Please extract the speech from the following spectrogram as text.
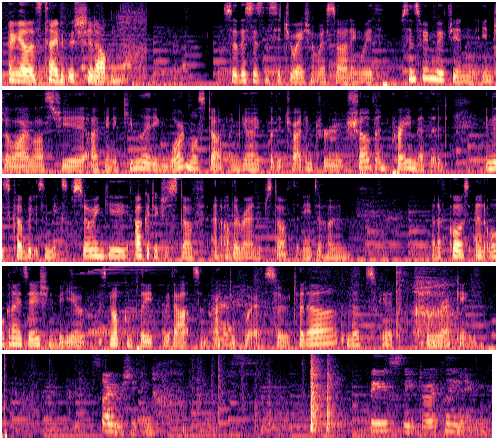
Okay, let's tidy this shit up. So this is the situation we're starting with. Since we moved in in July last year, I've been accumulating more and more stuff and going for the tried and true shove and pray method. In this cupboard is a mix of sewing gear, architecture stuff, and other random stuff that needs a home. And of course, an organisation video is not complete without some activewear. So ta-da, let's get cracking. Sewing machine. These need dry cleaning.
